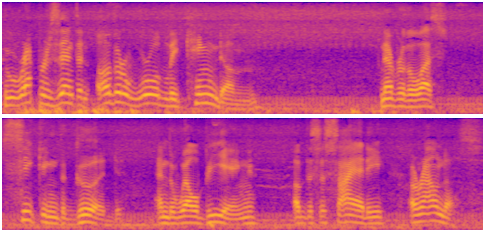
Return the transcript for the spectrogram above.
who represent an otherworldly kingdom, nevertheless seeking the good and the well being of the society around us.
